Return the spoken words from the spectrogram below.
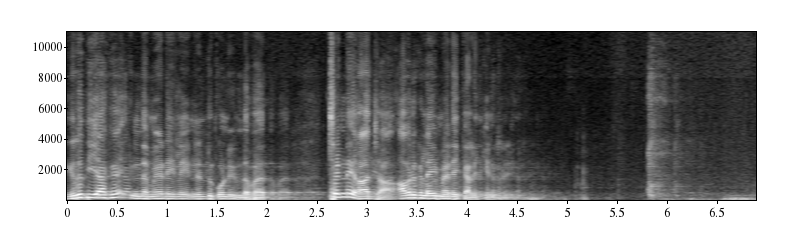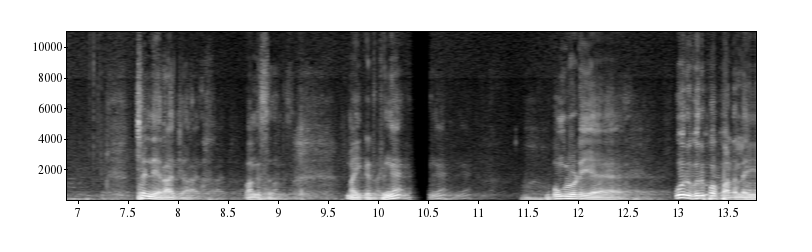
இறுதியாக இந்த மேடையிலே நின்று கொண்டிருந்தவர் சென்னை ராஜா அவர்களை மேடைக்கு அழைக்கின்றேன். சென்னை ராஜா வாங்க சார். மைக் எடுத்துங்க. உங்களுடைய ஒரு விருப்ப பாடலை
